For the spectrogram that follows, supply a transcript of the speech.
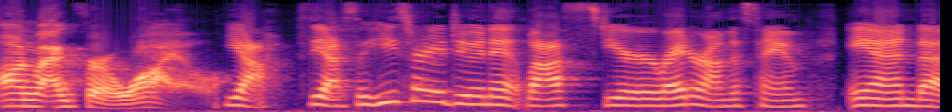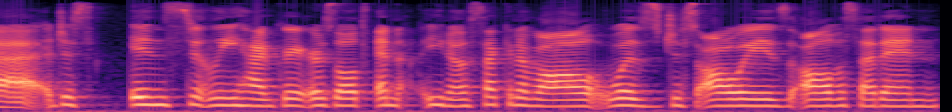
on wag for a while yeah yeah so he started doing it last year right around this time and uh, just instantly had great results and you know second of all was just always all of a sudden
